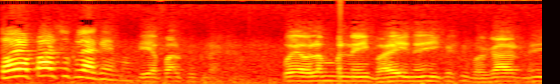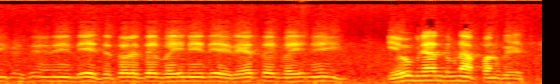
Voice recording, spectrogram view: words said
તો અપાર સુખ લાગે એમાં. એ અપાર સુખ લાગે. કોઈ અવલંબન નહીં ભય નહીં કશું ભગાડ નહીં કશું નહીં. દેહ જતો રહેતો ભય નહીં. દેહ રહેતો ભય નહીં. એવું જ્ઞાન તમને આપવાનું કહે છે.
